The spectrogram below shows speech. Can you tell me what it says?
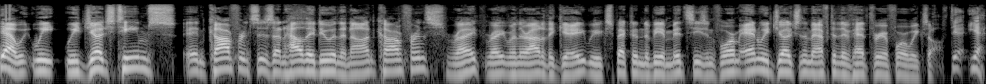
Yeah, we, we, we judge teams and conferences on how they do in the non conference, right? Right when they're out of the gate, we expect them to be in midseason form, and we judge them after they've had three or four weeks off. Yeah, yeah.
